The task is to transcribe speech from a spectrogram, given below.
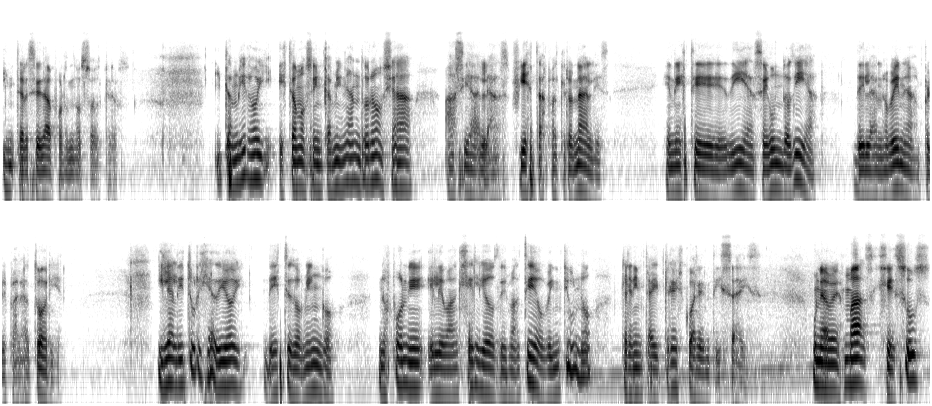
interceda por nosotros. Y también hoy estamos encaminándonos ya hacia las fiestas patronales, en este día, segundo día de la novena preparatoria. Y la liturgia de hoy, de este domingo, nos pone el Evangelio de Mateo 21, 33, 46. Una vez más, Jesús,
